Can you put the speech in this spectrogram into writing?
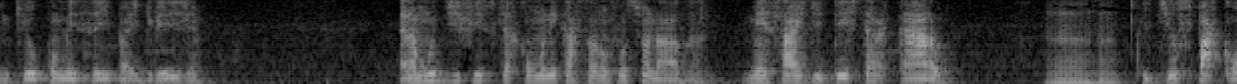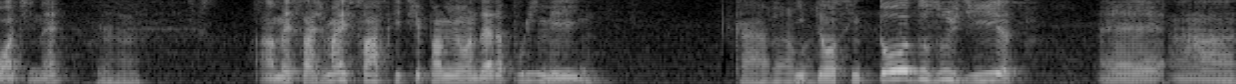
em que eu comecei a ir para a igreja, era muito difícil que a comunicação não funcionava. Mensagem de texto era caro. Uhum. E tinha os pacotes, né? Uhum. A mensagem mais fácil que tinha para me mandar era por e-mail. Caramba. Então, assim, todos os dias, é, a,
